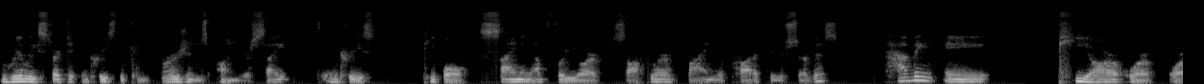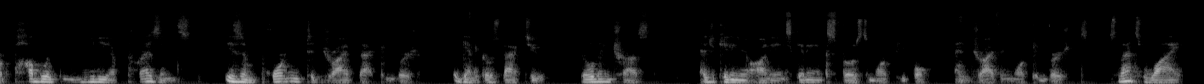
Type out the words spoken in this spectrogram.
really start to increase the conversions on your site, to increase people signing up for your software, buying your product or your service, having a PR or, or public media presence is important to drive that conversion. Again, it goes back to building trust, educating your audience, getting exposed to more people, and driving more conversions. So that's why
